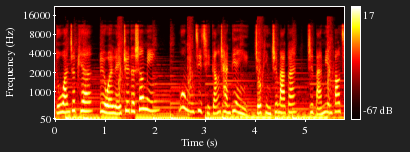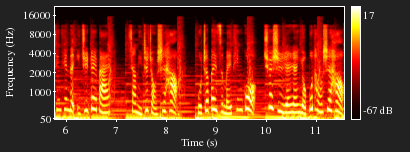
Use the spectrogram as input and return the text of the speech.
读完这篇略为累赘的声明，莫名记起港产电影《九品芝麻官之白面包青天》的一句对白：像你这种嗜好，我这辈子没听过。确实，人人有不同嗜好。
